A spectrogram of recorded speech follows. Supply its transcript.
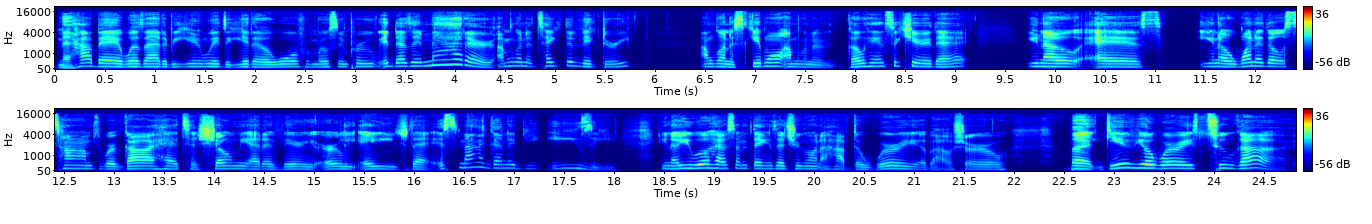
Now, how bad was I to begin with to get an award for most improved? It doesn't matter. I'm going to take the victory. I'm going to skip on. I'm going to go ahead and secure that. You know, as you know, one of those times where God had to show me at a very early age that it's not going to be easy. You know, you will have some things that you're going to have to worry about, Cheryl, but give your worries to God.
